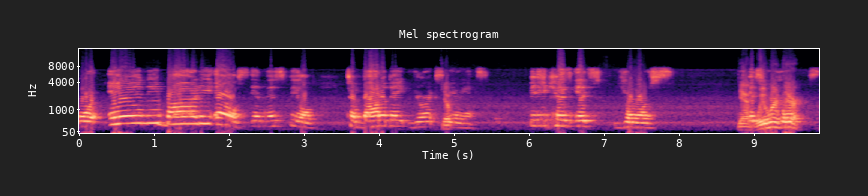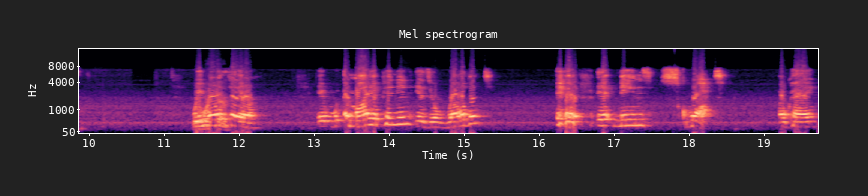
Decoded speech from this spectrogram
or anybody else in this field to validate your experience because it's yours. Yeah, It's we weren't there. We, We weren't weren't there. It, in my opinion, is irrelevant. it means squat. Okay?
